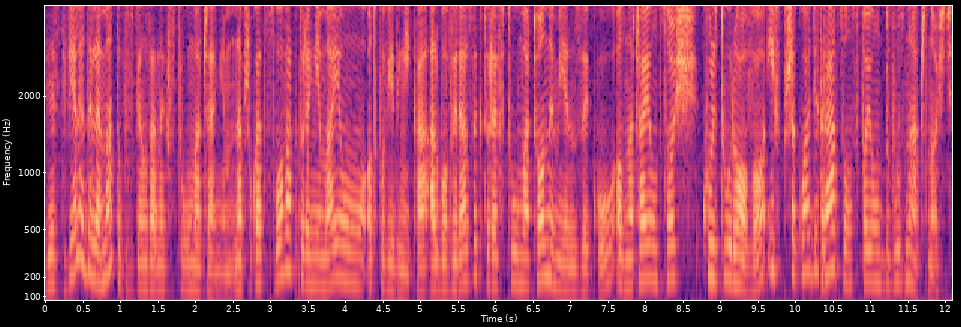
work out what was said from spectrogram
Jest wiele dylematów związanych z tłumaczeniem. Na przykład słowa, które nie mają odpowiednika, albo wyrazy, które w tłumaczonym języku oznaczają coś kulturowo i w przekładzie tracą swoją dwuznaczność.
